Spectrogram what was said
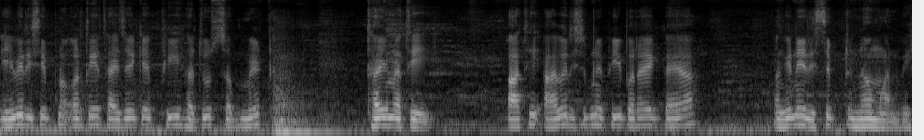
એવી રિસિપ્ટનો અર્થ એ થાય છે કે ફી હજુ સબમિટ થઈ નથી. આથી આવી રિસિપ્ટને ફી ભરાઈ ગયા અંગેની રિસિપ્ટ ન માનવી.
